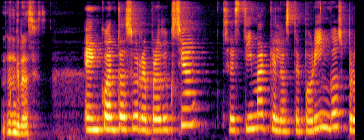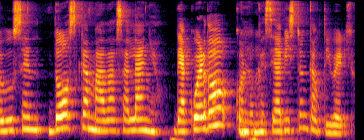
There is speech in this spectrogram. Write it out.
Gracias. En cuanto a su reproducción, se estima que los teporingos producen dos camadas al año, de acuerdo con lo que se ha visto en cautiverio.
